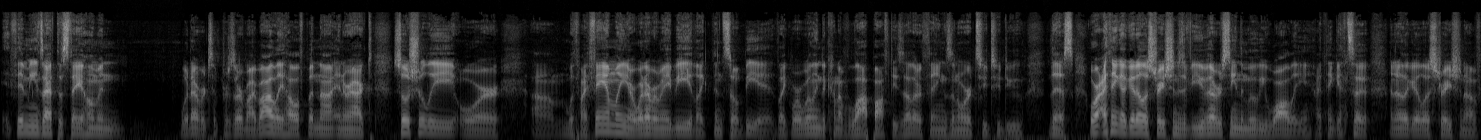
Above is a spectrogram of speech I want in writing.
if it means I have to stay home and whatever to preserve my bodily health, but not interact socially or um, with my family or whatever it may be, like then so be it. Like we're willing to kind of lop off these other things in order to to do this. Or I think a good illustration is if you've ever seen the movie WALL-E, I think it's a another good illustration of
